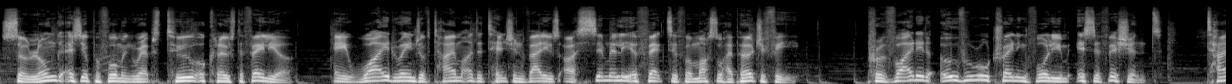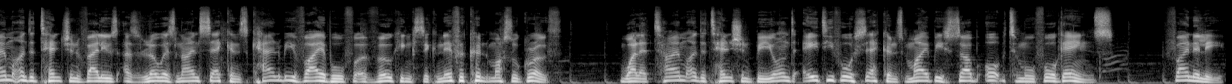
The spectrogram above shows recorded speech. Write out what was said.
So long as you're performing reps to or close to failure, a wide range of time under tension values are similarly effective for muscle hypertrophy. Provided overall training volume is sufficient, time under tension values as low as 9 seconds can be viable for evoking significant muscle growth while a time under tension beyond 84 seconds might be suboptimal for gains. Finally,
